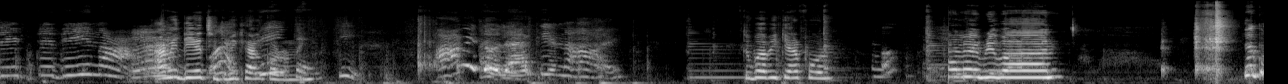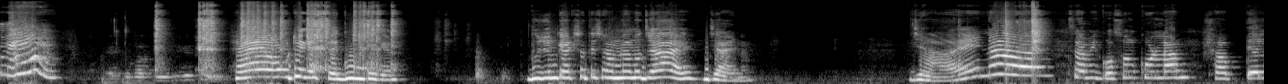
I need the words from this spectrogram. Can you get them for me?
দিতে দিই না। আমি দিয়েছি তুমি খেয়াল করো না আমি তো দেখি নাই। Careful hello everyone Look. হ্যাঁ ও উঠে গেছে ঘুম থেকে। দুজনকে একসাথে সামলানো যায়? যায় না। যায় না। আমি গোসল করলাম সব তেল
